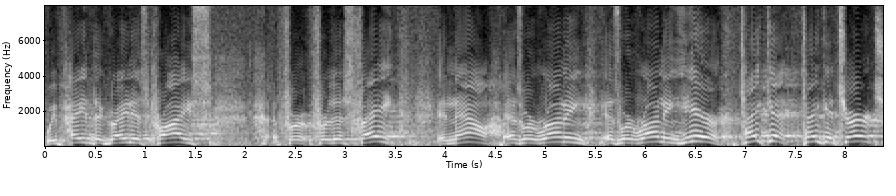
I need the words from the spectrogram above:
we paid the greatest price for, for this faith. And now, as we're running, as we're running here, take it, take it, church.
